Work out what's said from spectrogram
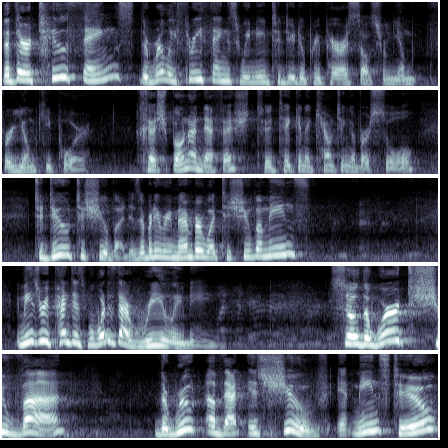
That there are two things, there are really three things we need to do to prepare ourselves Yom, for Yom Kippur. Cheshbon hanefesh, to take an accounting of our soul. To do teshuvah. Does everybody remember what teshuvah means? It means repentance, but what does that really mean? So the word teshuvah, the root of that is shuv. It means to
